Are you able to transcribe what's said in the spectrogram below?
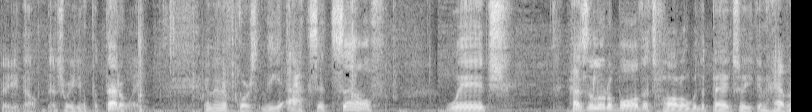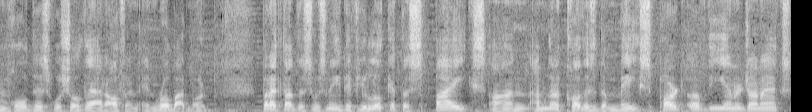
There you go. That's where you can put that away. And then, of course, the axe itself, which has a little ball that's hollow with the peg, so you can have him hold this. We'll show that off in, in robot mode. But I thought this was neat. If you look at the spikes on, I'm going to call this the mace part of the Energon axe.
